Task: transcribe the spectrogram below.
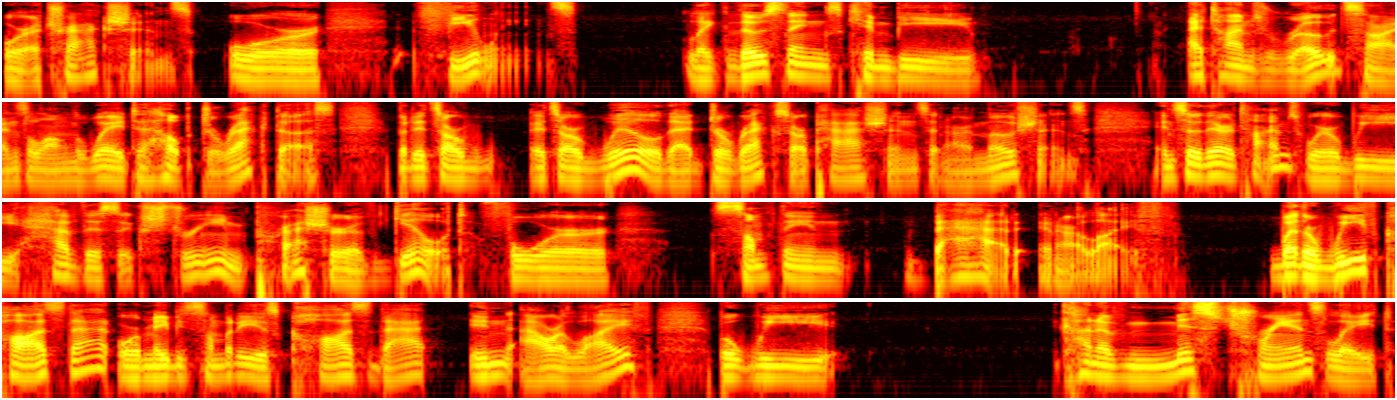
or attractions or feelings. Like those things can be at times road signs along the way to help direct us but it's our it's our will that directs our passions and our emotions and so there are times where we have this extreme pressure of guilt for something bad in our life whether we've caused that or maybe somebody has caused that in our life but we kind of mistranslate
